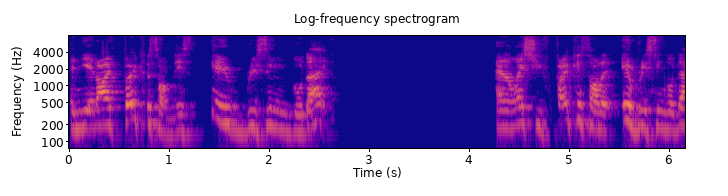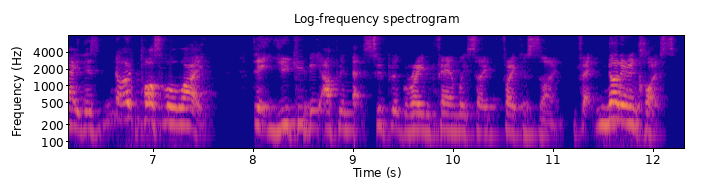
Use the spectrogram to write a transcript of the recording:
And yet I focus on this every single day. And unless you focus on it every single day, there's no possible way that you can be up in that super green family focus zone. In fact, not even close.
